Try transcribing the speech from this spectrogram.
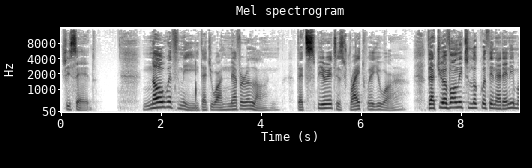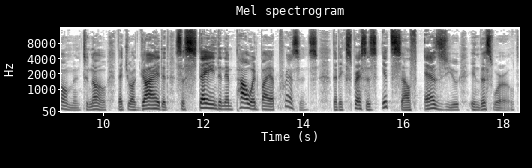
She said, Know with me that you are never alone, that Spirit is right where you are that you have only to look within at any moment to know that you are guided, sustained, and empowered by a presence that expresses itself as you in this world.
